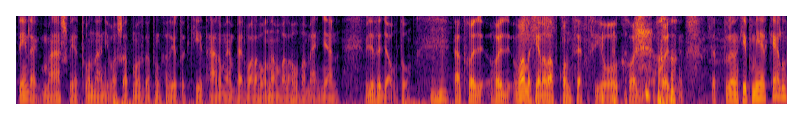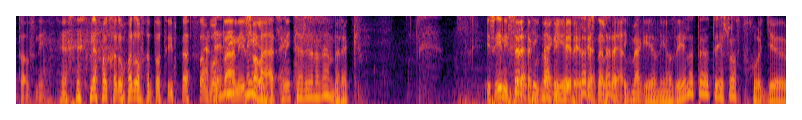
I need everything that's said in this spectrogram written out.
tényleg másfél tonnányi vasat mozgatunk azért, hogy két-három ember valahonnan valahova menjen. Ugye ez egy autó. Uh-huh. Tehát, hogy, hogy vannak ilyen alapkoncepciók, hogy, hogy tehát tulajdonképpen miért kell utazni? Nem akarom a rovatot itt szabotálni és alásni. Egyszerűen az emberek és én is szeretek utazni megél, szeret, és nem Szeretik legyen. megélni az életet, és azt, hogy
